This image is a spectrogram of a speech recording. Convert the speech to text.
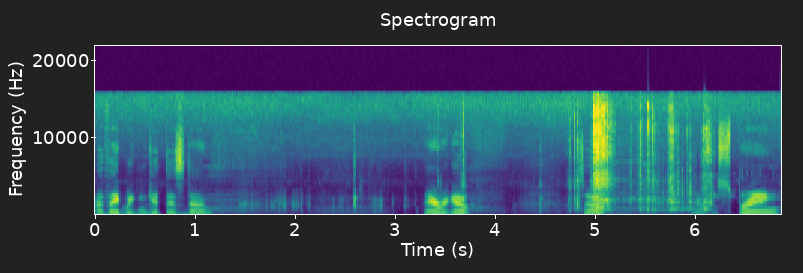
I think we can get this done. There we go. So there's a spring.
